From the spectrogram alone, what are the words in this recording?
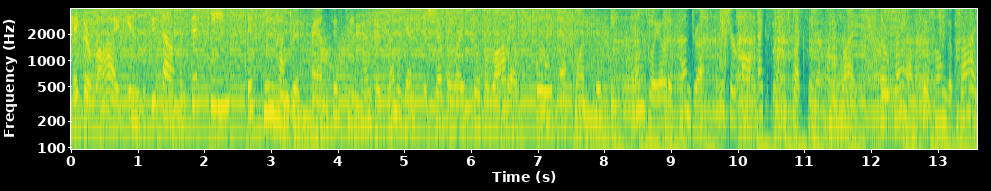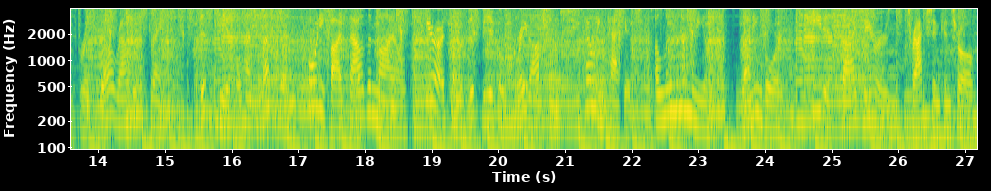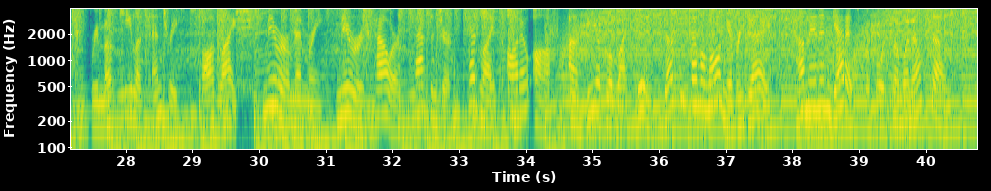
Take a ride in 2015 1500. Ram 1500 went against the Chevrolet Silverado, Ford F-150, and Toyota Tundra, which are all excellent trucks in their own right. The Ram took home the prize for its well-rounded strengths. This vehicle has less than 45,000 miles. Here are some of this vehicle's great options. Towing package, aluminum wheels, running boards, heated side mirrors, traction control, remote keyless entry, fog lights, mirror memory, mirrors power, passenger, headlights auto off. A vehicle like this doesn't come along every day. Come in and get it before someone else does.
